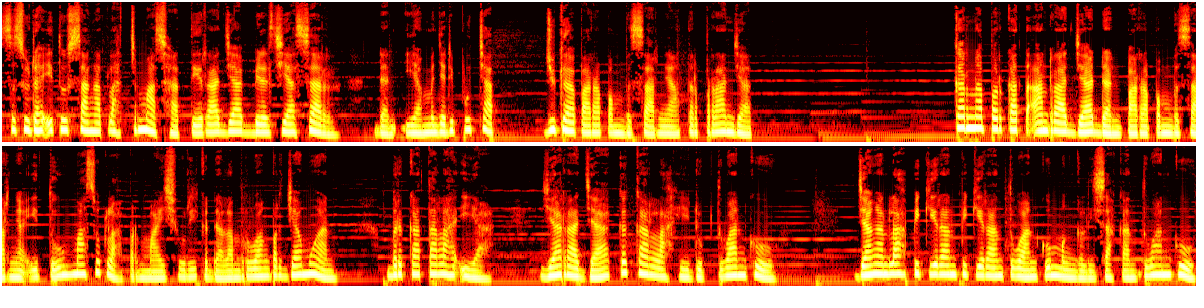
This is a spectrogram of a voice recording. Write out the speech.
Sesudah itu sangatlah cemas hati Raja Belshazzar dan ia menjadi pucat. Juga para pembesarnya terperanjat. Karena perkataan raja dan para pembesarnya itu, masuklah permaisuri ke dalam ruang perjamuan. Berkatalah ia, Ya Raja, kekallah hidup tuanku. Janganlah pikiran-pikiran tuanku menggelisahkan tuanku,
